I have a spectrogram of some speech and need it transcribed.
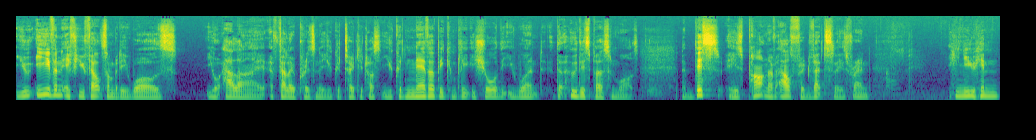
you even if you felt somebody was your ally, a fellow prisoner, you could totally trust. You could never be completely sure that you weren't that who this person was. But this, his partner, Alfred Wetzler, his friend, he knew him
